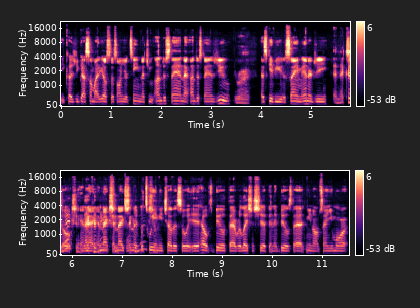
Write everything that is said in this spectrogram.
because you got somebody else that's on your team that you understand, that understands you, right. that's giving you the same energy. And that So- connection. and, that, that, connection. and that connection that in between each other. So it, it helps build that relationship and it builds that, you know what I'm saying, you're more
